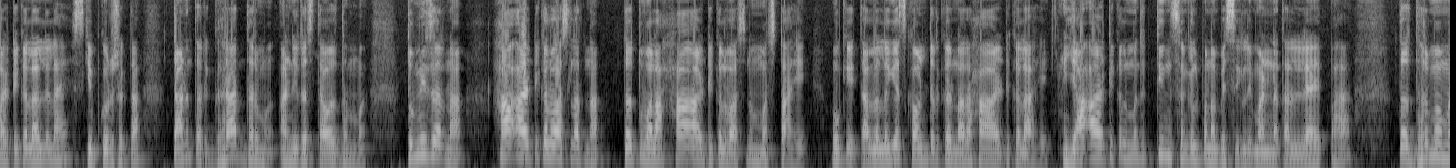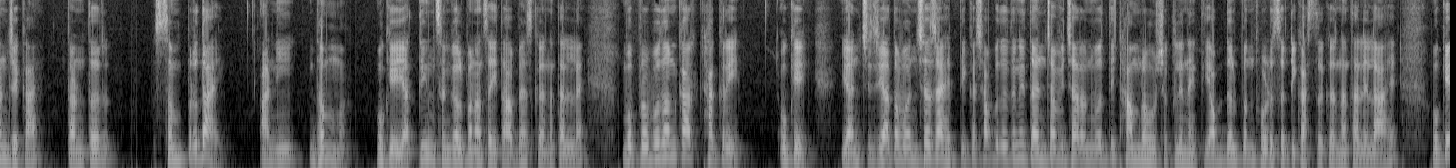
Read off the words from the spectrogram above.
आर्टिकल आलेला आहे. स्किप करू शकता. त्यानंतर घरात धर्म आणि रस्त्यावर धम्म. तुम्ही जर ना हा आर्टिकल वाचलात ना तर तुम्हाला हा आर्टिकल वाचणं मस्त आहे. ओके त्याला लगेच काउंटर करणारा हा आर्टिकल आहे. या आर्टिकलमध्ये तीन संकल्पना बेसिकली मांडण्यात आलेल्या आहेत पहा. तर धर्म म्हणजे काय? त्यानंतर संप्रदाय आणि धम्म. ओके या तीन संकल्पनाचा इथं अभ्यास करण्यात आलेला आहे. व प्रबोधनकार ठाकरे ओके यांचे जे आता वंशज आहेत ते कशा पद्धतीने त्यांच्या विचारांवरती ठाम राहू शकले नाहीत याबद्दल पण थोडंसं टीकास्त्र करण्यात आलेलं आहे. ओके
